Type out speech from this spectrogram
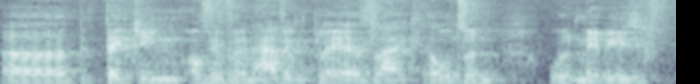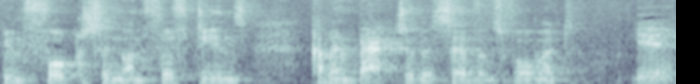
uh, the thinking of even having players like Hilton, who had maybe been focusing on 15s, coming back to the sevens format? Yeah,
